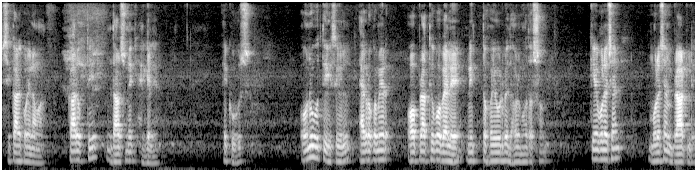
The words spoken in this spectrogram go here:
স্বীকার করে নেওয়া। কার উক্তি দার্শনিক হেগেলের। একুশ অনুভূতিশীল এক রকমের অপ্রার্থিব বেলে নিত্য হয়ে উঠবে ধর্মদর্শন কে বলেছেন? বলেছেন ব্রাডলে।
